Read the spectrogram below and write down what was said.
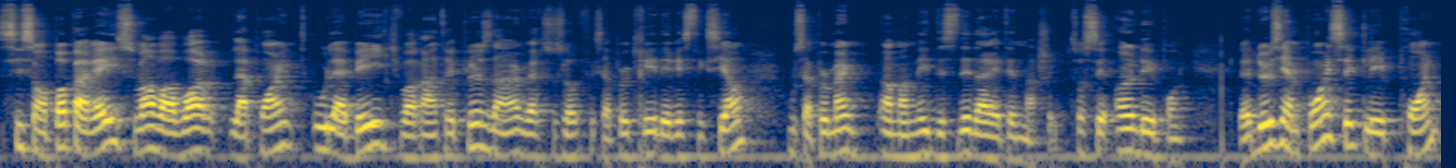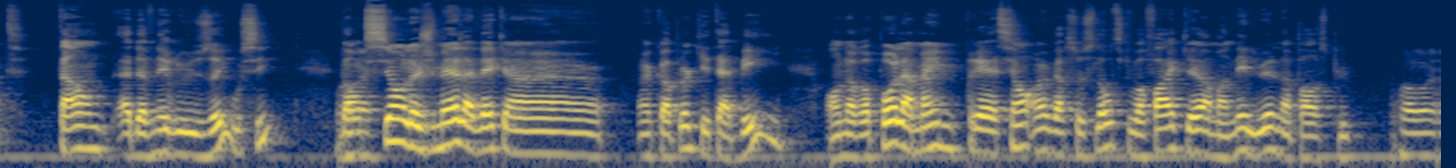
s'ils sont pas pareils, souvent on va avoir la pointe ou la bille qui va rentrer plus dans un versus l'autre. Ça peut créer des restrictions ou ça peut même, à un moment donné, décider d'arrêter de marcher. Ça, c'est un des points. Le deuxième point, c'est que les pointes tendent à devenir usées aussi. Donc, Ouais. si on le jumelle avec un, un coupler qui est à bille, on n'aura pas la même pression un versus l'autre, ce qui va faire qu'à un moment donné, l'huile ne passe plus. Ouais, ouais.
